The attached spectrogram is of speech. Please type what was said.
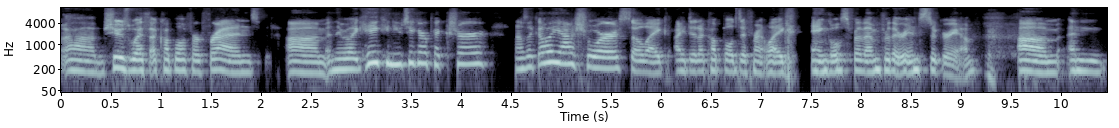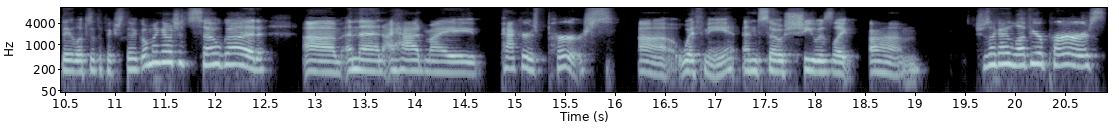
um, she was with a couple of her friends um, and they were like hey can you take our picture? And i was like oh yeah sure. So like i did a couple different like angles for them for their instagram um, and they looked at the picture they're like oh my gosh it's so good. Um, and then i had my packers purse uh, with me and so she was like um, she was like i love your purse.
